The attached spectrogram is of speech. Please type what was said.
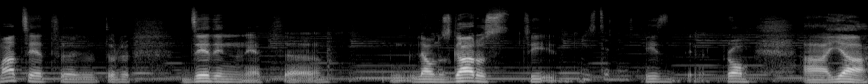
māciet, uh, tur dziediniet uh, ļaunus garus, izdeva prom. Uh, jā,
